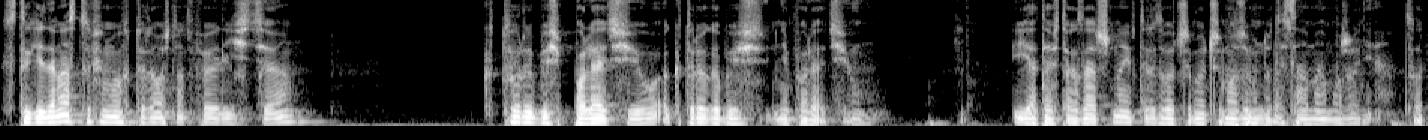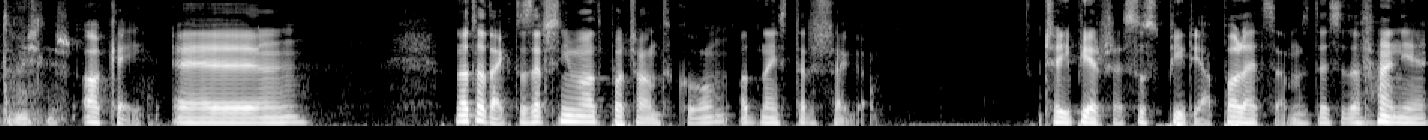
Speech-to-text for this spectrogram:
Z tych 11 filmów, które masz na twojej liście, który byś polecił, a którego byś nie polecił? I ja też tak zacznę i wtedy zobaczymy, czy może będą te same, może nie. Co ty myślisz? Okej. Okay. Eee... No to tak, to zacznijmy od początku, od najstarszego. Czyli pierwsze, Suspiria. Polecam. Zdecydowanie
